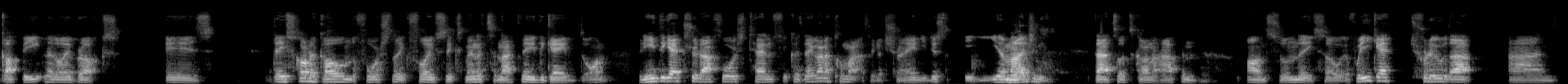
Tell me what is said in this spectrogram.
got beaten at Ibrox is they've scored a goal in the first like five six minutes, and that made the game done. We need to get through that first ten because they're gonna come out like a train. You just you imagine yeah. that's what's gonna happen on Sunday. So if we get through that and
